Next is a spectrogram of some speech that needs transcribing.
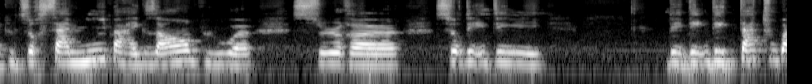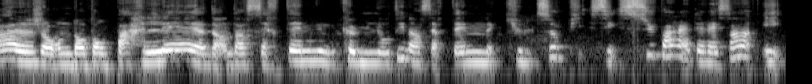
culture sami, par exemple, ou euh, sur, sur des, des des, tatouages dont on parlait dans, certaines communautés, dans certaines cultures. Puis c'est super intéressant. Et,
